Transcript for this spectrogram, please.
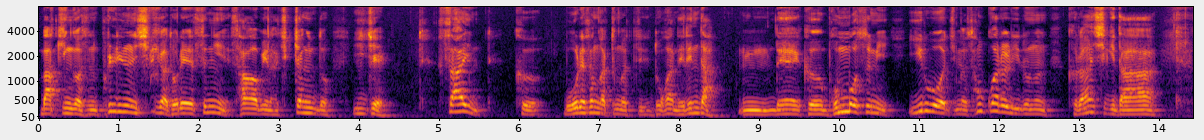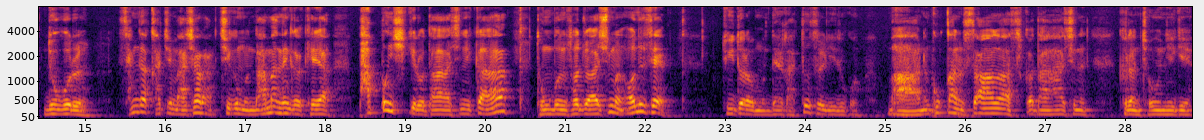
맡긴 것은 풀리는 시기가 도래했으니 사업이나 직장인도 이제 쌓인 그 모래성 같은 것들이 녹아내린다. 음, 내그 본 모습이 이루어지며 성과를 이루는 그러한 시기다. 누구를 생각하지 마셔라. 지금은 나만 생각해야 바쁜 시기로 다 하시니까 동분서주 하시면 어느새 뒤돌아보면 내가 뜻을 이루고 많은 곡간을 쌓아놨을 거다 하시는 그런 좋은 얘기예요.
